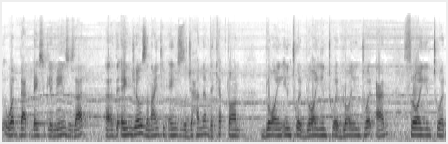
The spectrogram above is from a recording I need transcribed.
what that basically means is that uh, the angels, the 19 angels of Jahannam, they kept on blowing into it, blowing into it, blowing into it, and throwing into it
